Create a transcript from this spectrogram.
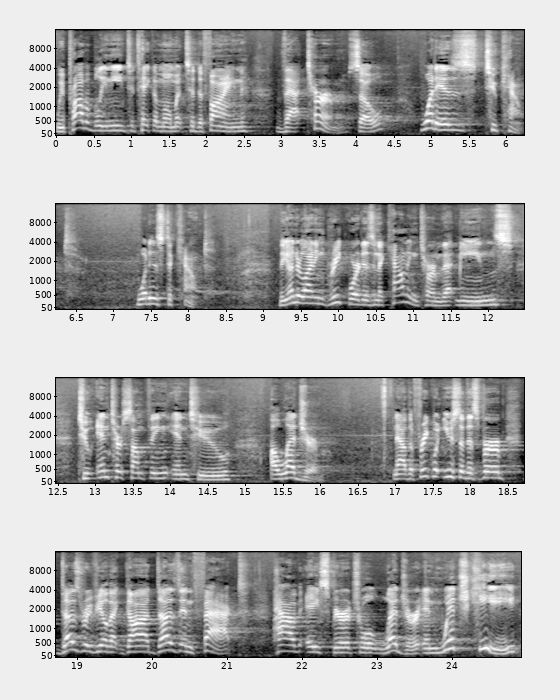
We probably need to take a moment to define that term. So, what is to count? What is to count? The underlining Greek word is an accounting term that means to enter something into a ledger. Now, the frequent use of this verb does reveal that God does, in fact, have a spiritual ledger in which He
